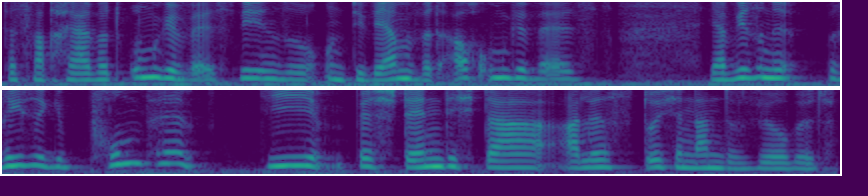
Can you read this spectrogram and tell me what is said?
das Material wird umgewälzt, wie in so, und die Wärme wird auch umgewälzt. Ja, wie so eine riesige Pumpe, die beständig da alles durcheinander wirbelt.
